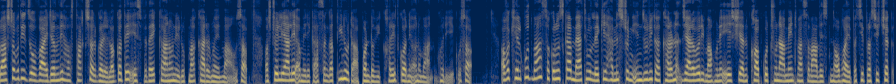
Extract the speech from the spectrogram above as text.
राष्ट्रपति जो बाइडेनले हस्ताक्षर गरे लगत्तै यस विधेयक कानूनी रूपमा कार्यान्वयनमा आउँछ। अस्ट्रेलियाले अमेरिकासँग तीनवटा पण्डुबी खरिद गर्ने अनुमान गरिएको छ। अब खेलकुदमा सकरुजका म्याथ्यू लेकी हेमिस्ट्रिङ इन्जुरीका कारण जनवरीमा हुने एसियन कपको टुर्नामेन्टमा समावेश नभएपछि प्रशिक्षक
